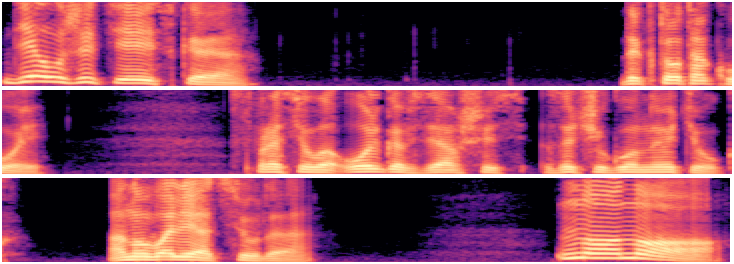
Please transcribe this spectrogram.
дело житейское». «Да кто такой?» — спросила Ольга, взявшись за чугунный утюг. «А ну, вали отсюда!» «Но-но!»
